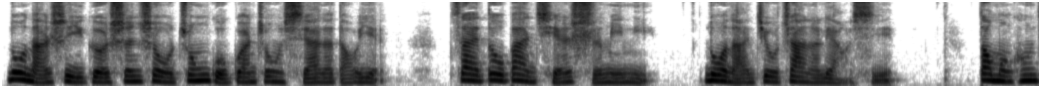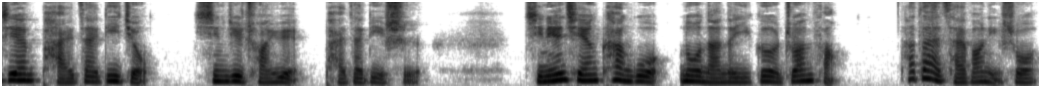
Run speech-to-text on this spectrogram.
诺兰是一个深受中国观众喜爱的导演，在豆瓣前十名里，诺兰就占了两席，《盗梦空间》排在第九，《星际穿越》排在第十。几年前看过诺兰的一个专访。他在采访里说，《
